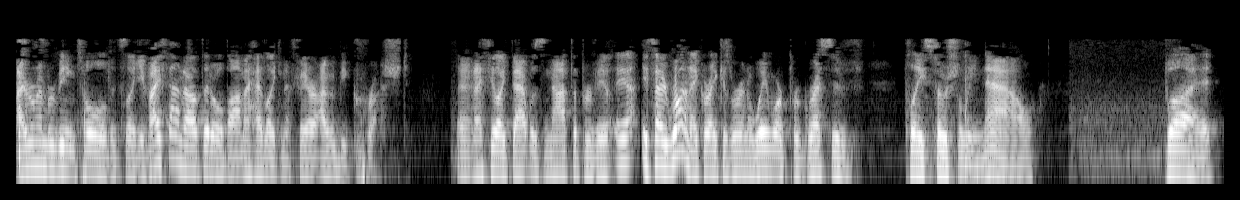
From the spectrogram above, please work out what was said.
I remember being told it's like if I found out that Obama had like an affair, I would be crushed. And I feel like that was not the prevail. Eh, it's ironic, right? Because we're in a way more progressive place socially now. But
